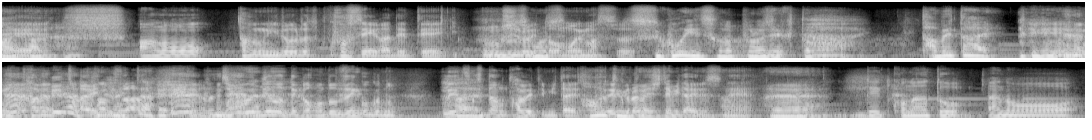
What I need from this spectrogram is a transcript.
であの多分いろいろ個性が出て面白いと思います。すねすごいそのプロジェクト。食べたい。食べたい。食べたい自分でのっていうか本当全国ので作ったの食べてみたいです。はい食べ比べしてみたいですね。えでこの後あのー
